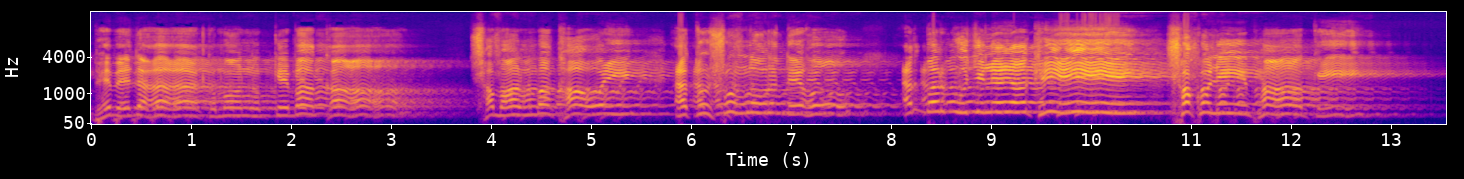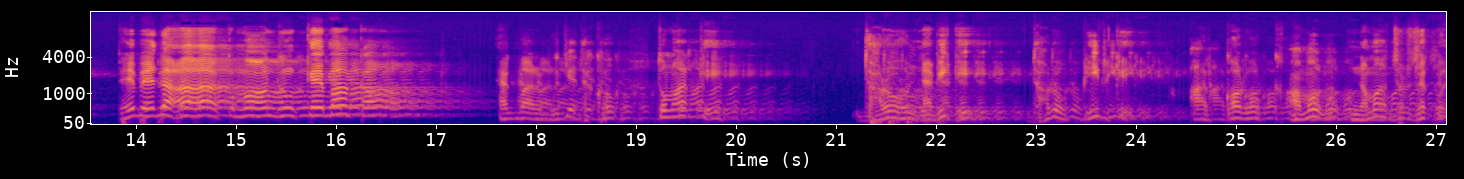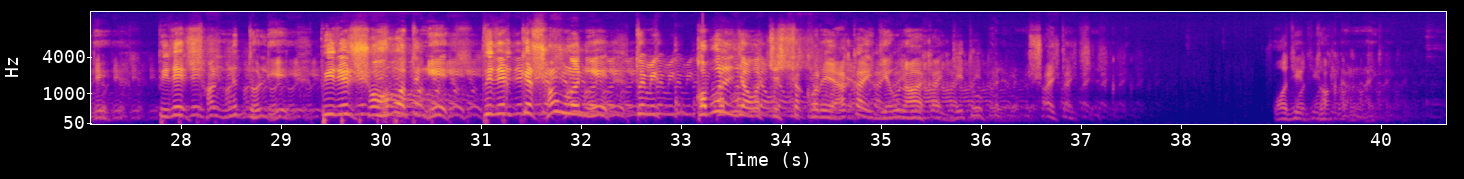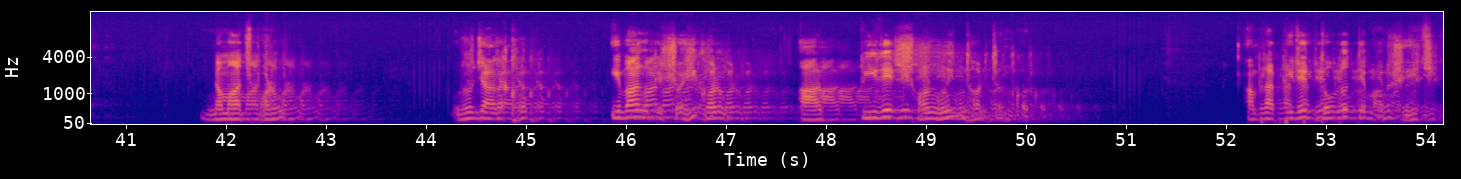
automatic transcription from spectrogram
ভেবে দেখ মনকে বাঁকা। সামান মাখা ওই এত সুন্দর দেহ। একবার বুঝলে আখি সকলেই ফাঁকি। ভেবে দেখ মনকে বাঁকা। একবার বুঝে দেখো তোমার কে। ধরো নবীকে, ধরো পীরকে আর করো আমল, নামাজ রোজা করে পীরের সান্নিধ্য নিয়ে, পীরের সহবত নিয়ে, পীরেরকে সঙ্গ নিয়ে তুমি কবরে যাওয়ার চেষ্টা করে, একাই যেও না, একাই যেতেও পারবে। অজির দরকার নাই। নামাজ পড়ো, রোজা রাখো ইমানকে সহি করো, আর পীরের সান্নিধ্য অর্জন করো। আমরা পীরের দৌলতে মানুষ হয়েছি।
